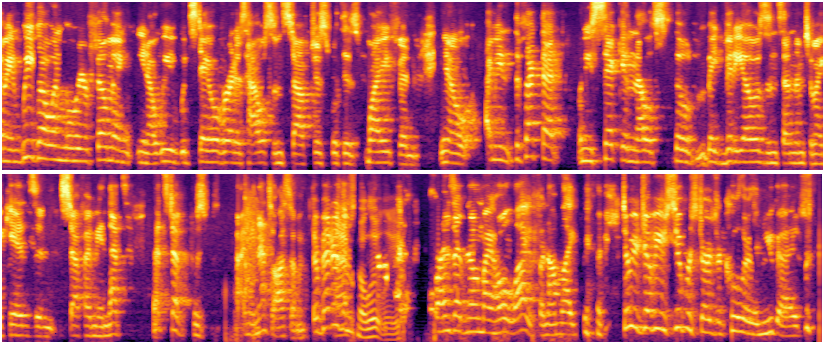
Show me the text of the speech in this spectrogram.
I mean, we go and when we were filming, you know, we would stay over at his house and stuff just with his wife. And, you know, I mean, the fact that when he's sick and they'll, they'll make videos and send them to my kids and stuff. I mean, that's, that stuff was, I mean, that's awesome. They're better than Absolutely. friends I've known my whole life. And I'm like, WWE superstars are cooler than you guys.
